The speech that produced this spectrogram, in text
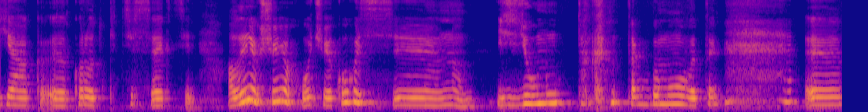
як е, короткі ці секції. Але якщо я хочу якогось е, ну, ізюму, так, так би мовити, е,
